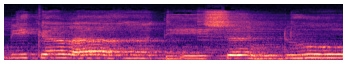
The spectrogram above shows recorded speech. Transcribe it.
Di kala hati sendu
